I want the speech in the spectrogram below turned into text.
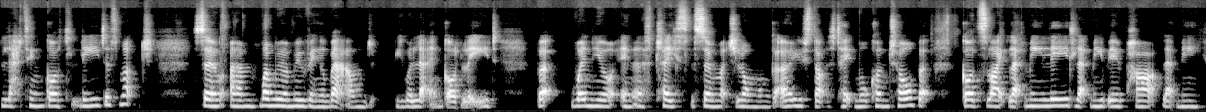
letting God lead as much. So um, when we were moving around, you were letting God lead. But when you're in a place for so much longer, you start to take more control. But God's like, let me lead, let me be a part, let me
